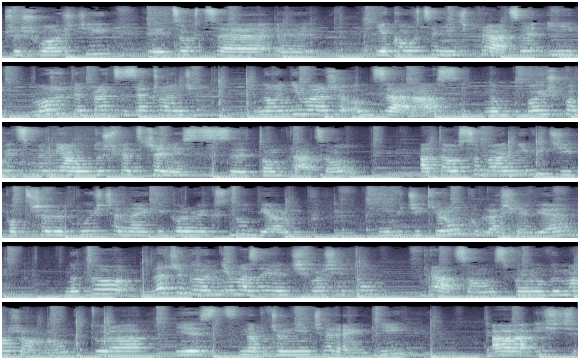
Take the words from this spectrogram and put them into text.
przyszłości, y, co chce, y, jaką chce mieć pracę i może tę pracę zacząć no niemalże od zaraz, no bo już powiedzmy miał doświadczenie z tą pracą, a ta osoba nie widzi potrzeby pójścia na jakiekolwiek studia lub nie widzi kierunku dla siebie, no to dlaczego nie ma zająć się właśnie tą pracą swoją wymarzoną, która jest na wyciągnięcie ręki, a iść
